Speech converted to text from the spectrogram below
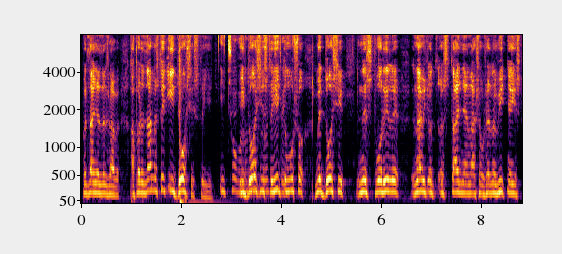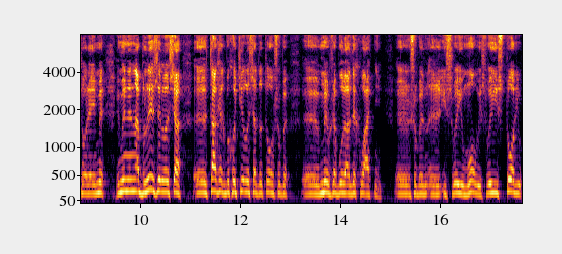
питання держави. А перед нами стоїть і досі стоїть. І чого і досі досі стоїть, стоїть? тому що ми досі не створили навіть от остання наша вже новітня історія, і ми, і ми не наблизилися е, так, як би хотілося до того, щоб е, ми вже були адекватні. Е, Щоб е, і свою мову, і свою історію.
